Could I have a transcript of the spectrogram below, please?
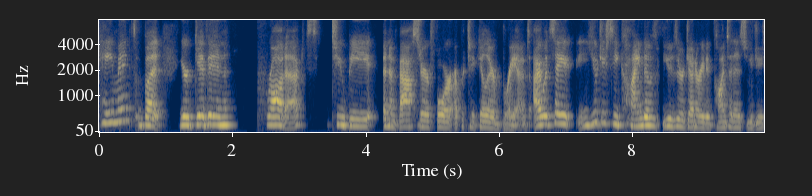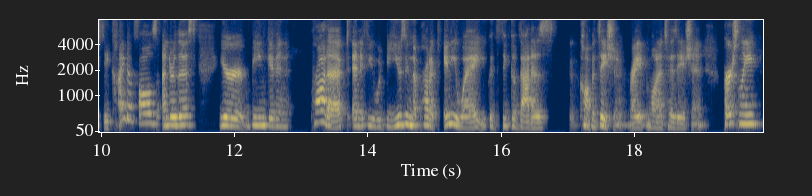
payment, but you're given products to be an ambassador for a particular brand. I would say UGC kind of user generated content as UGC kind of falls under this. You're being given product and if you would be using the product anyway, you could think of that as compensation, right? Monetization. Personally,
